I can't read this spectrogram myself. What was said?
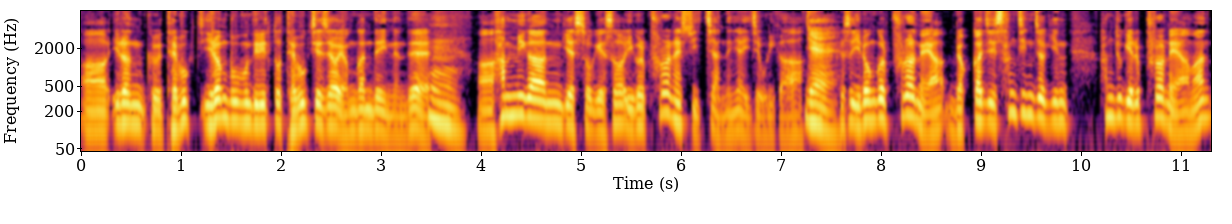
어 이런 그 대북 이런 부분들이 또 대북 제재와 연관돼 있는데 음, 어 한미 관계 속에서 이걸 풀어낼 수 있지 않느냐 이제 우리가 예. 그래서 이런 걸 풀어내야 몇 가지 상징적인 한두 개를 풀어내야만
